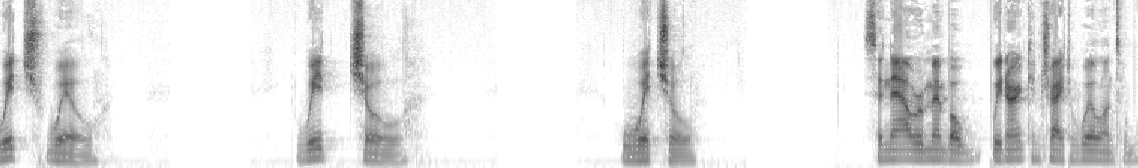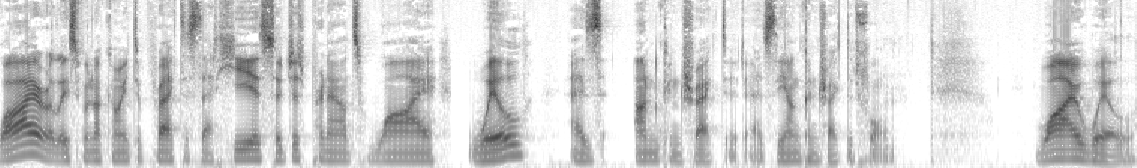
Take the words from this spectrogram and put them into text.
Which will? Which'll. Which'll. So now remember, we don't contract will onto y, or at least we're not going to practice that here. So just pronounce y will as uncontracted, as the uncontracted form. Y will.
